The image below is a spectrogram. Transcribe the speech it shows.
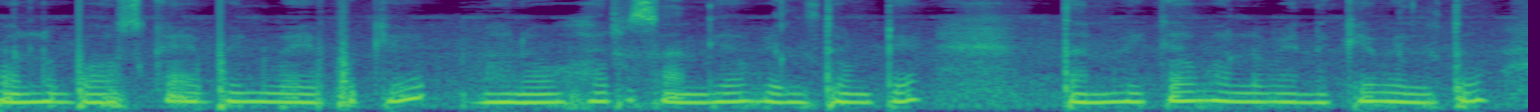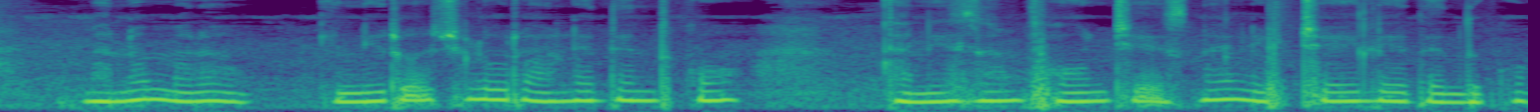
వాళ్ళ బాస్ క్యాబిన్ వైపుకి మనోహర్ సంధ్య వెళ్తుంటే తన్విక వాళ్ళ వెనకే వెళ్తూ మనం మనం ఇన్ని రోజులు రాలేదెందుకు? కనీసం ఫోన్ చేసినా లిఫ్ట్ చేయలేదు. ఎందుకు?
